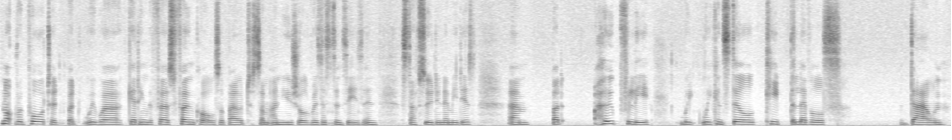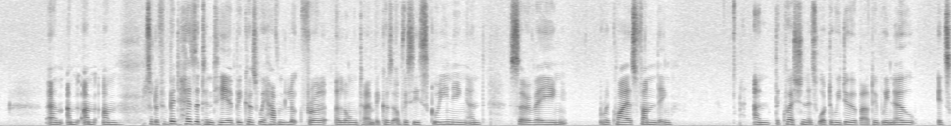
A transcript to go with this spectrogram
not reported, but we were getting the first phone calls about some unusual resistances in Staph pseudointermedius. Um, but hopefully, we, we can still keep the levels down um, I'm, I'm, I'm sort of a bit hesitant here because we haven't looked for a, a long time because obviously screening and surveying requires funding. And the question is, what do we do about it? We know it's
